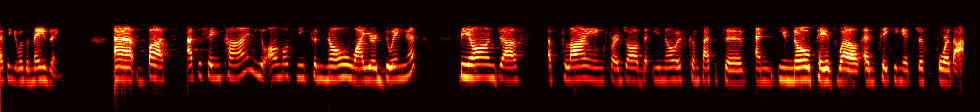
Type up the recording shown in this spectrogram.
I think it was amazing. Uh, but at the same time, you almost need to know why you're doing it beyond just applying for a job that you know is competitive and you know pays well and taking it just for that.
